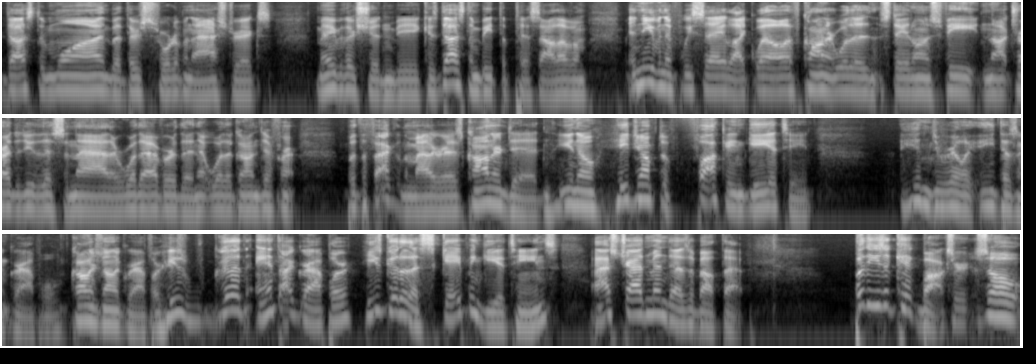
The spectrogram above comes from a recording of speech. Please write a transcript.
Dustin won, but there's sort of an asterisk. Maybe there shouldn't be because Dustin beat the piss out of him. And even if we say like, well, if Conor would have stayed on his feet and not tried to do this and that or whatever, then it would have gone different. But the fact of the matter is, Conor did. You know, he jumped a fucking guillotine. He didn't really. He doesn't grapple. Conor's not a grappler. He's good anti-grappler. He's good at escaping guillotines. Ask Chad Mendes about that. But he's a kickboxer, so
